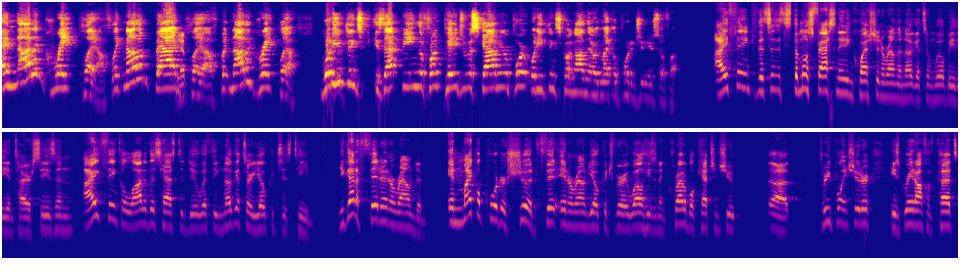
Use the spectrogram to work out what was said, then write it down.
and not a great playoff. Like not a bad yep. playoff, but not a great playoff. What do you think? Is that being the front page of a scouting report? What do you think's going on there with Michael Porter Jr. so far? I think this is it's the most fascinating question around the Nuggets and will be the entire season. I think a lot of this has to do with the Nuggets are Jokic's team. You got to fit in around him. And Michael Porter should fit in around Jokic very well. He's an incredible catch and shoot uh, three point shooter. He's great off of cuts.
